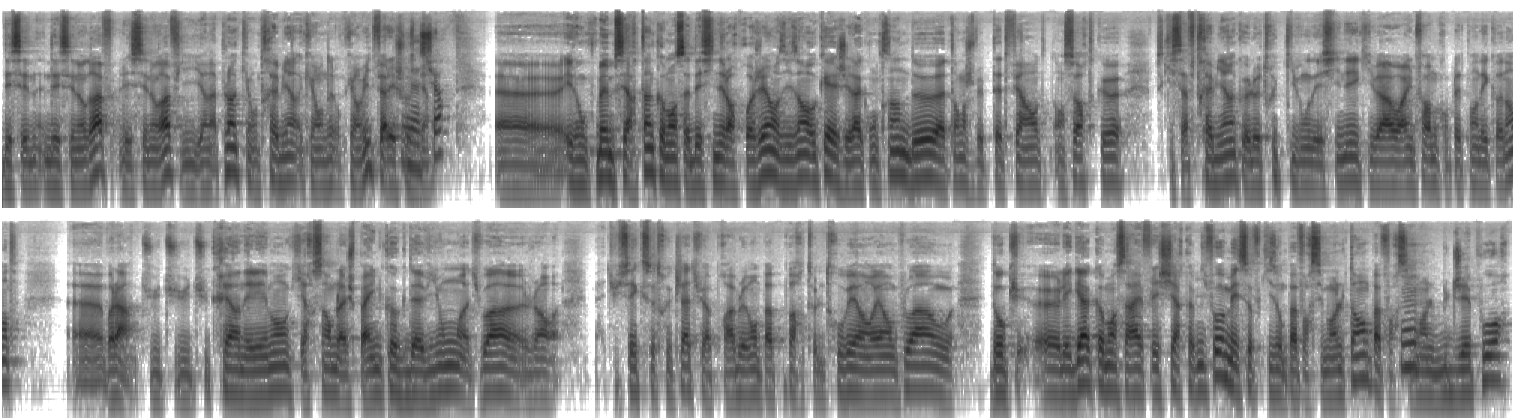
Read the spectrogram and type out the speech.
des scén- des scénographes, les scénographes, il y en a plein qui ont très bien, qui ont, qui ont envie de faire les choses Bien bien. sûr. Euh, et donc même certains commencent à dessiner leur projet en se disant ok j'ai la contrainte de attends je vais peut-être faire en, en sorte que parce qu'ils savent très bien que le truc qu'ils vont dessiner qui va avoir une forme complètement déconnante euh, voilà tu, tu- tu crées un élément qui ressemble à je sais pas une coque d'avion tu vois genre tu sais que ce truc là tu vas probablement pas pouvoir te le trouver en réemploi ou... donc euh, les gars commencent à réfléchir comme il faut mais sauf qu'ils n'ont pas forcément le temps pas forcément le budget pour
